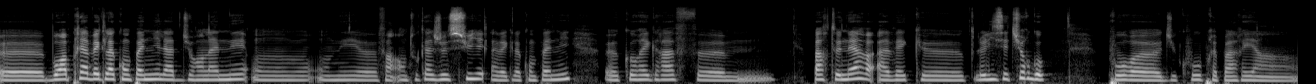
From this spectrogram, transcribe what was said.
Euh, bon, après, avec la compagnie, là, durant l'année, on, on, est, enfin, en tout cas, je suis avec la compagnie chorégraphe partenaire avec le lycée Turgot pour, du coup, préparer un,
